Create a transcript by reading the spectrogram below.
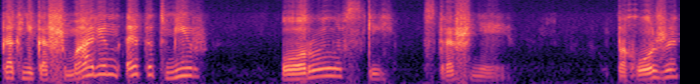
как не кошмарен этот мир, Оруэлловский страшнее. Похоже,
